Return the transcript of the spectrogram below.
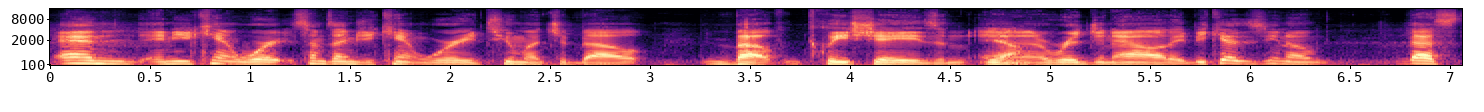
and and you can't worry. Sometimes you can't worry too much about about cliches and, and Yeah. originality because you know that's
